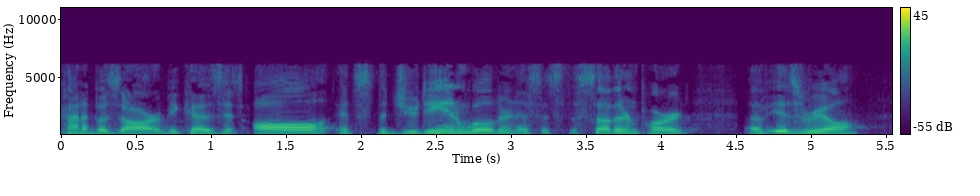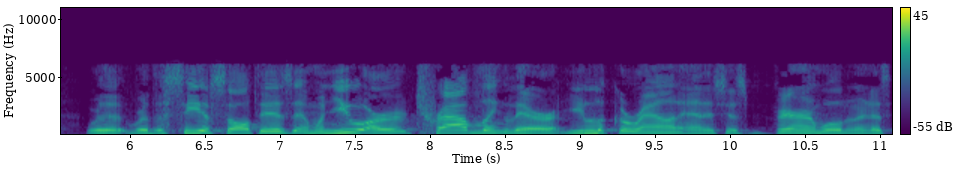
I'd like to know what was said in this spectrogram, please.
kind of bizarre because it's all it's the Judean wilderness. It's the southern part of Israel where the, where the Sea of Salt is. And when you are traveling there, you look around and it's just barren wilderness.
